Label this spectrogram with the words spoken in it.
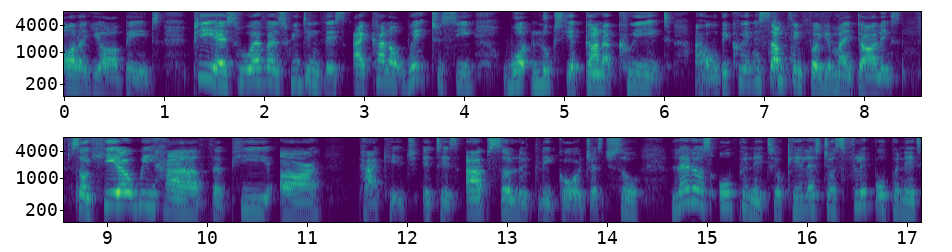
all of y'all babes. P.S. Whoever is reading this, I cannot wait to see what looks you're gonna create. I will be creating something for you, my darlings. So here we have the PR package. It is absolutely gorgeous. So let us open it, okay? Let's just flip open it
